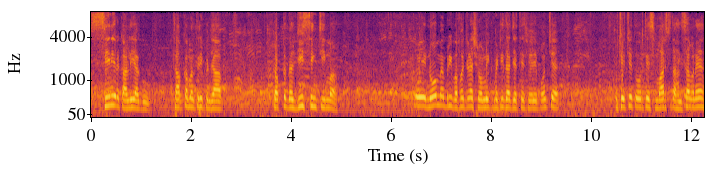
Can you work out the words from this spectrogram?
ਸੀਨੀਅਰ ਅਕਾਲੀ ਆਗੂ, ਸਾਬਕਾ ਮੰਤਰੀ ਪੰਜਾਬ ਡਾਕਟਰ ਦਲਜੀਤ ਸਿੰਘ ਚੀਮਾ ਇਹ ਨੌ ਮੈਂਬਰੀ ਵਫਦ ਜਿਹੜਾ ਸ਼੍ਰੋਮਣੀ ਕਮੇਟੀ ਦਾ ਜਿੱਥੇ ਸਵੇਰੇ ਪਹੁੰਚਿਆ ਉਚੇਚੇ ਤੌਰ ਤੇ ਇਸ ਮਾਰਚ ਦਾ ਹਿੱਸਾ ਬਣਿਆ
